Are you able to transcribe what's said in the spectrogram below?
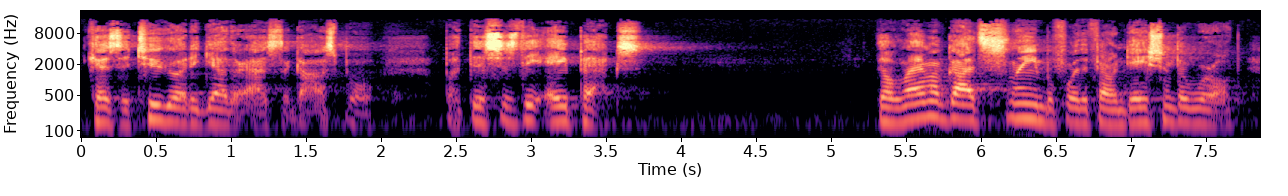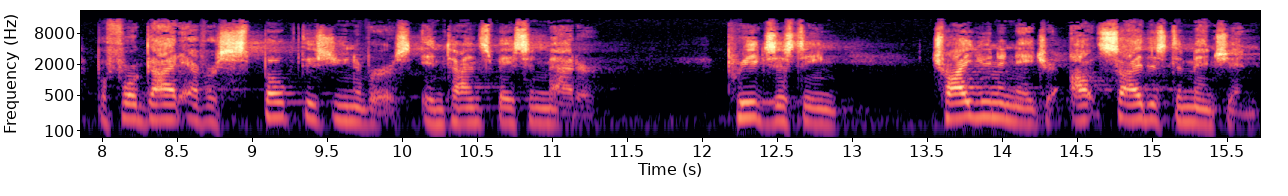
because the two go together as the gospel. But this is the apex. The Lamb of God slain before the foundation of the world, before God ever spoke this universe in time, space, and matter, pre existing, triune in nature, outside this dimension,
